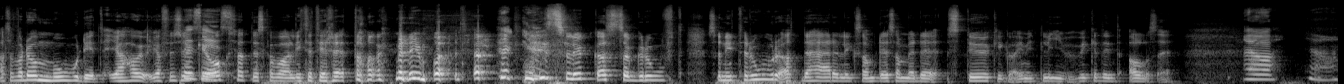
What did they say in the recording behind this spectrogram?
Alltså vadå modigt? Jag, har, jag försöker Precis. också att det ska vara lite tillrättalagt men det är bara att jag misslyckas så grovt så ni tror att det här är liksom det som är det stökiga i mitt liv, vilket det inte alls är. Ja, ja.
